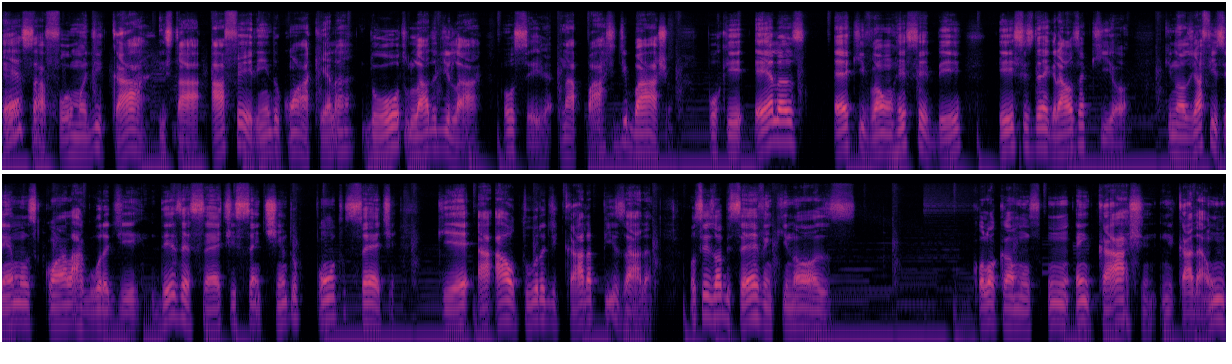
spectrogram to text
Essa forma de cá está aferindo com aquela do outro lado de lá, ou seja, na parte de baixo, porque elas é que vão receber esses degraus aqui, ó que nós já fizemos com a largura de 17 centímetros, que é a altura de cada pisada. Vocês observem que nós colocamos um encaixe em cada um,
